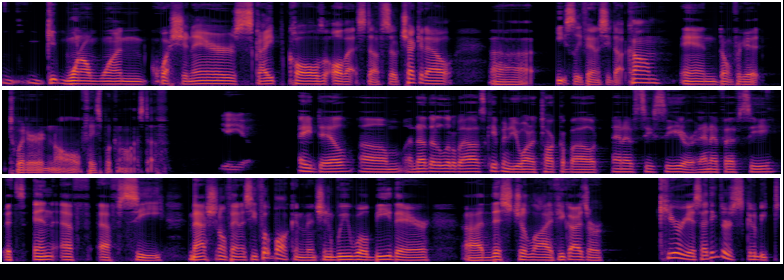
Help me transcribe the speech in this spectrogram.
one-on-one questionnaires, Skype calls, all that stuff. So check it out, uh, eatsleepfantasy.com, and don't forget Twitter and all Facebook and all that stuff. Yeah, yeah. Hey Dale, um, another little bit of housekeeping. Do you want to talk about NFCC or NFFC? It's NFFC, National Fantasy Football Convention. We will be there uh, this July. If you guys are curious, I think there's going to be t-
